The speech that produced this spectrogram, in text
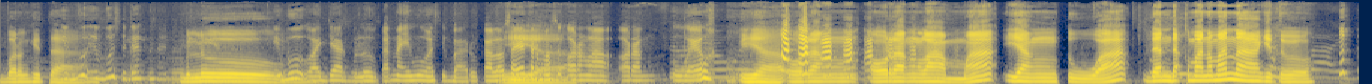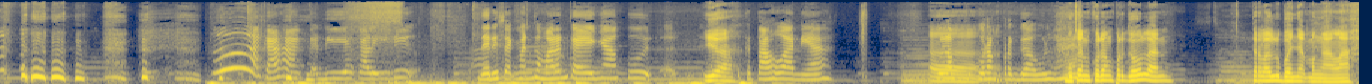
bareng kita. Ibu ibu sudah ke sana belum. Ibu wajar belum. Karena ibu masih baru. Kalau iya. saya termasuk orang orang tua. Iya orang orang lama yang tua dan tidak ke mana-mana gitu. Kakak dia kali ini dari segmen kemarin kayaknya aku Iya. ketahuan ya kurang, uh, kurang pergaulan. bukan kurang pergaulan. Terlalu banyak mengalah.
